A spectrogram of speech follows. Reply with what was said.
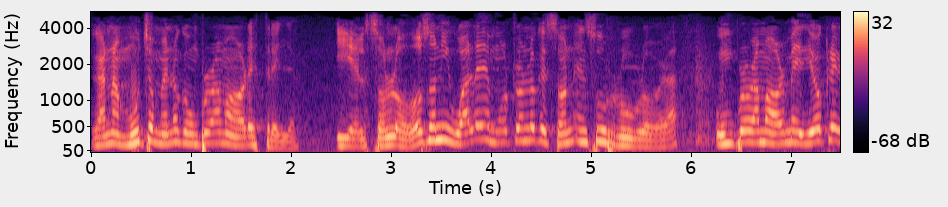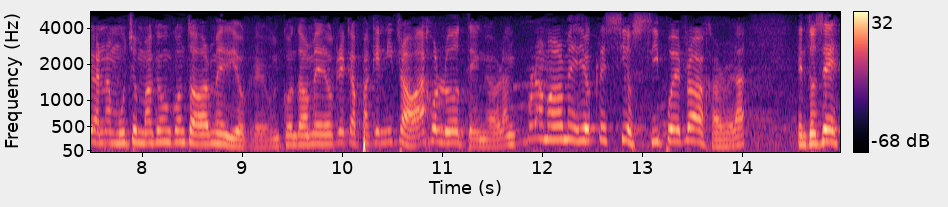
gana mucho menos que un programador estrella. Y el, son los dos son iguales de monstruos en lo que son en sus rubros, ¿verdad? Un programador mediocre gana mucho más que un contador mediocre. Un contador mediocre capaz que ni trabajo luego tenga, ¿verdad? Un programador mediocre sí o sí puede trabajar, ¿verdad? Entonces,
